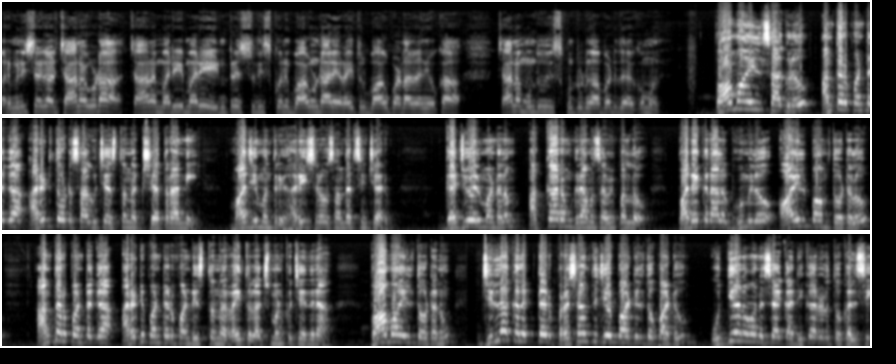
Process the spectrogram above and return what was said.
మరి మినిస్టర్ గారు చాలా కూడా చాలా మరీ మరీ ఇంట్రెస్ట్ తీసుకొని బాగుండాలి రైతులు బాగుపడాలని ఒక చాలా ముందుకు తీసుకుంటుంది కాబట్టి పామాయిల్ సాగులో అంతర పంటగా అరటి తోట సాగు చేస్తున్న క్షేత్రాన్ని మాజీ మంత్రి హరీష్ రావు సందర్శించారు. గజ్వేల్ మండలం అక్కారం గ్రామ సమీపంలో పదెకరాల భూమిలో ఆయిల్ పామ్ తోటలో అంతర పంటగా అరటి పంటను పండిస్తున్న రైతు లక్ష్మణ్కు చెందిన పామాయిల్ తోటను జిల్లా కలెక్టర్ ప్రశాంత్ జే పాటిల్తో పాటు ఉద్యానవన శాఖ అధికారులతో కలిసి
